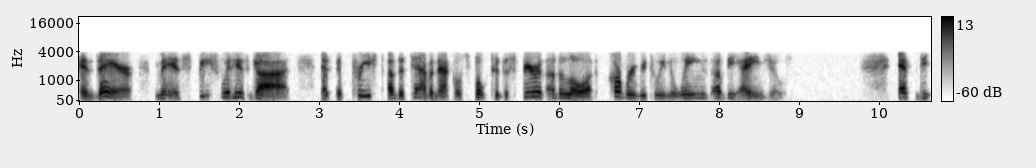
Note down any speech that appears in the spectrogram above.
And there, man speaks with his God as the priest of the tabernacle spoke to the Spirit of the Lord hovering between the wings of the angels. At the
